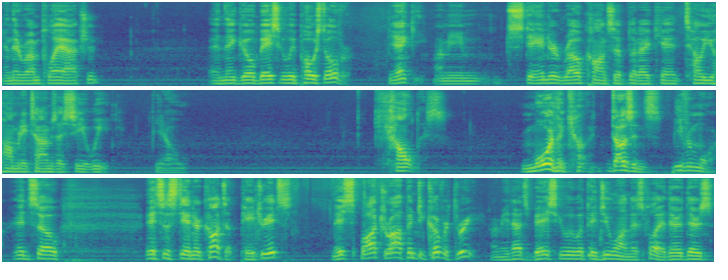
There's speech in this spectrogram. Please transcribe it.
And they run play action. And they go basically post over. Yankee. I mean, standard route concept that I can't tell you how many times I see a week. You know, countless, more than count, dozens, even more. And so, it's a standard concept. Patriots, they spot drop into cover three. I mean, that's basically what they do on this play. There, there's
